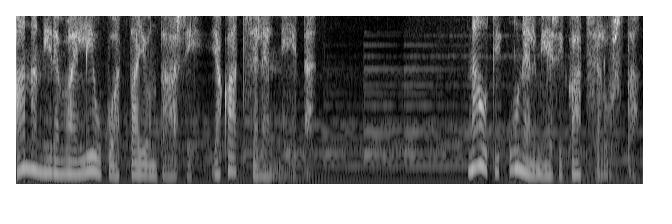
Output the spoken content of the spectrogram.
Anna niiden vain liukua tajuntaasi ja katsele niitä. Nauti unelmiesi katselusta –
